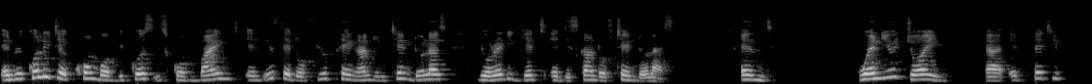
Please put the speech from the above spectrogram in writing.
And we call it a combo because it's combined and instead of you paying $110, you already get a discount of $10. And when you join uh, at 30,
